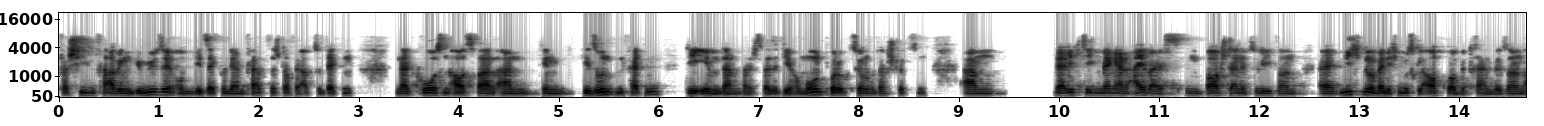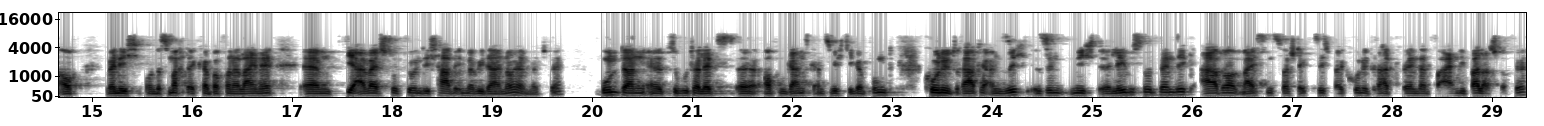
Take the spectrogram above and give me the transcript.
verschiedenfarbigen Gemüse, um die sekundären Pflanzenstoffe abzudecken, einer großen Auswahl an den gesunden Fetten, die eben dann beispielsweise die Hormonproduktion unterstützen, ähm, der richtigen Menge an Eiweiß, um Bausteine zu liefern, äh, nicht nur, wenn ich Muskelaufbau betreiben will, sondern auch, wenn ich, und das macht der Körper von alleine, ähm, die Eiweißstrukturen, die ich habe, immer wieder erneuern möchte. Und dann äh, zu guter Letzt äh, auch ein ganz, ganz wichtiger Punkt. Kohlenhydrate an sich sind nicht äh, lebensnotwendig, aber meistens versteckt sich bei Kohlenhydratquellen dann vor allem die Ballaststoffe,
